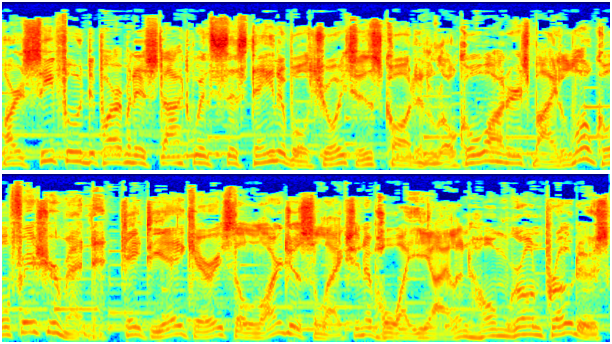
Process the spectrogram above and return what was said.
Our seafood department is stocked with sustainable choices caught in local waters by local fishermen. KTA carries the largest selection of Hawaii Island homegrown produce.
